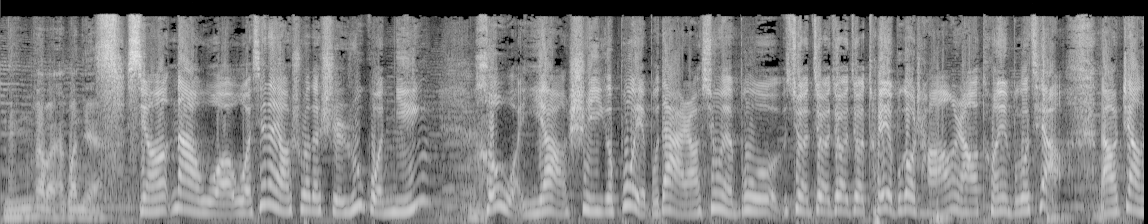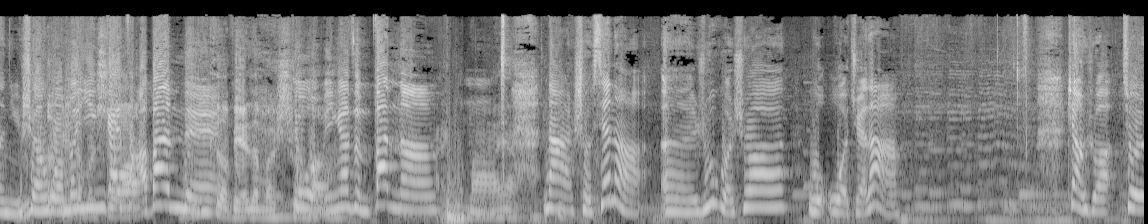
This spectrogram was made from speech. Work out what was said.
您发表一下观点。行，那我我现在要说的是，如果您和我一样是一个波也不大，然后胸也不就就就就腿也不够长，然后臀也不够翘，然后这样的女生，我们应该咋办呢？您可别这么说。就我们应该怎么办呢？哎呀妈呀！那首先呢，呃，如果说我我觉得啊，这样说，就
